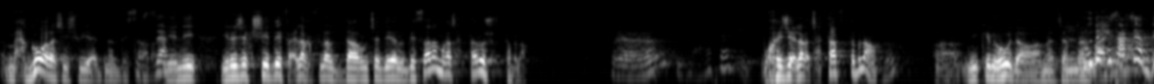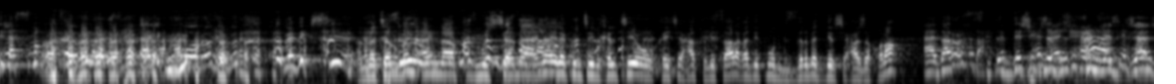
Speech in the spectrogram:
محقورة شي شوية عندنا البصارة. يعني إلا جاك شي ضيف على غفلة للدار وأنت داير البصارة ما غتحطهالوش في الطبلة. آه. واخا يجي على تحطها في الطبلة. يمكن هدى مثلا هدى حيت عرفتي دير لها السمك عليك الورود بهذاك الشيء أما تنظن أن في مجتمعنا إلا كنتي دخلتي ولقيتي حاط البصاره غادي تنوض بالزربه دير شي حاجة أخرى؟ آه، ضروري خاصك دير شي حاجة باللحم ولا الدجاج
